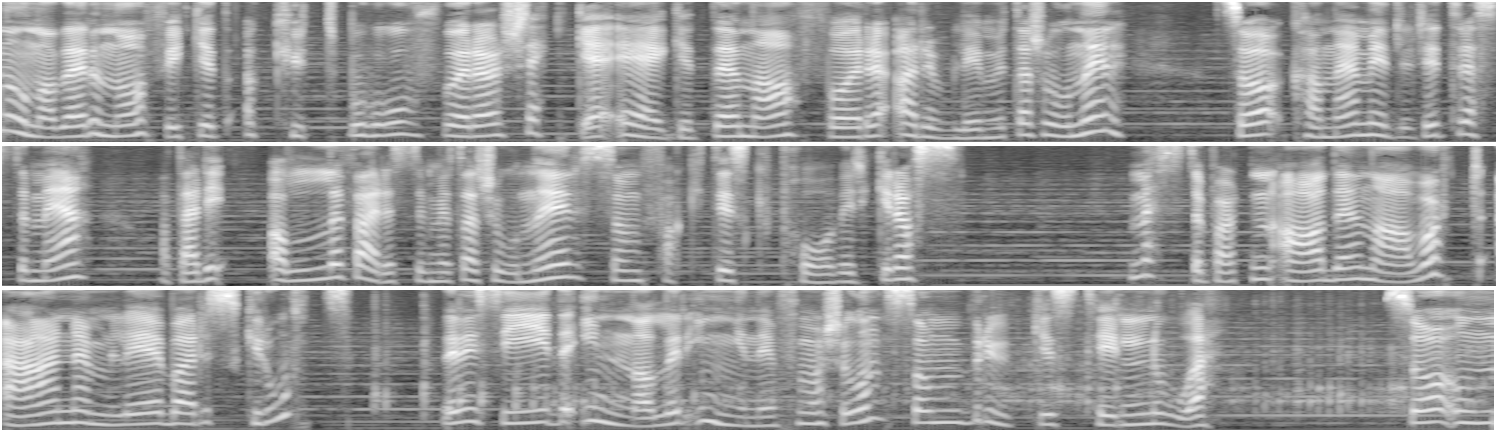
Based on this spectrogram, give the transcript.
noen av dere nå fikk et akutt behov for å sjekke eget DNA for arvelige mutasjoner, så kan jeg imidlertid trøste med at det er de aller færreste mutasjoner som faktisk påvirker oss. Mesteparten av DNA-et vårt er nemlig bare skrot. Dvs. Si det inneholder ingen informasjon som brukes til noe. Så om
